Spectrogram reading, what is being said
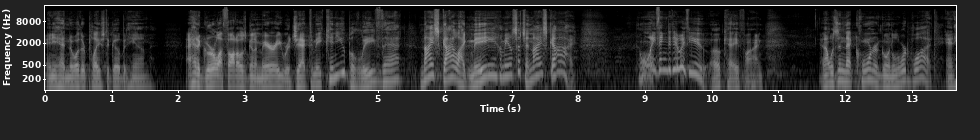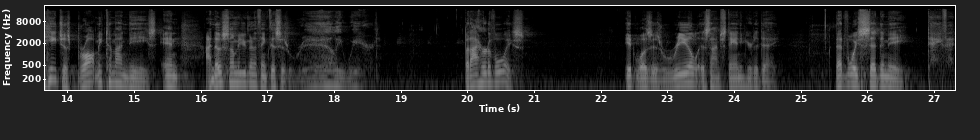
and you had no other place to go but Him? I had a girl I thought I was going to marry reject me. Can you believe that? Nice guy like me? I mean, I'm such a nice guy. I don't want anything to do with you. Okay, fine. And I was in that corner going, Lord, what? And He just brought me to my knees. And I know some of you are going to think this is really weird. But I heard a voice. It was as real as I'm standing here today. That voice said to me, David,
